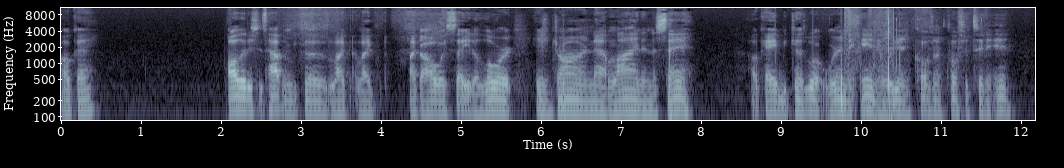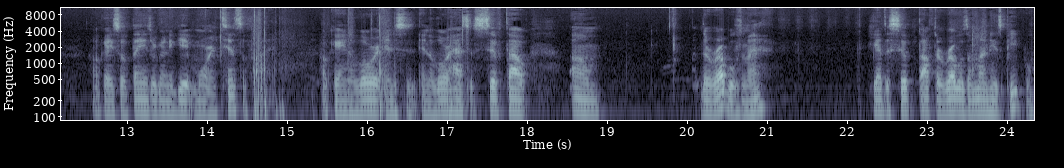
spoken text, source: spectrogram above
Okay. All of this is happening because, like, like, like I always say, the Lord is drawing that line in the sand. Okay, because what we're in the end and we're getting closer and closer to the end. Okay, so things are going to get more intensified. Okay, and the Lord and this is and the Lord has to sift out um the rebels, man. He had to sift off the rebels among his people.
